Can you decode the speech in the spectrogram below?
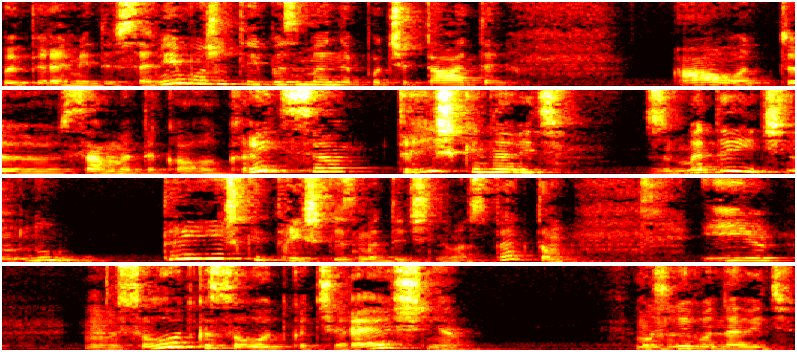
Ви піраміди самі можете і без мене почитати. А от е, саме така лакриця, трішки навіть з медичним, ну, трішки-трішки з медичним аспектом. І солодка-солодка черешня, можливо, навіть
